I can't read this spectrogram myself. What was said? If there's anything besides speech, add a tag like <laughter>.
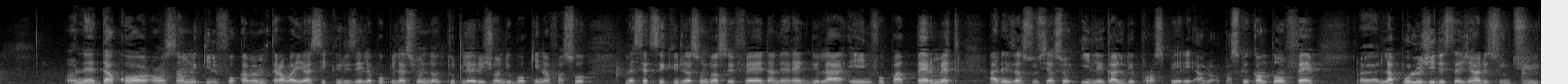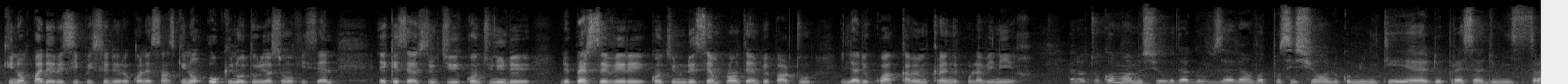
On est d'accord ensemble qu'il faut quand même travailler à sécuriser les populations dans toutes les régions du Burkina Faso, mais cette sécurisation doit se faire dans les règles de l'art et il ne faut pas permettre à des associations illégales de prospérer. Alors, parce que quand on fait euh, l'apologie de ces genres de structures qui n'ont pas de récépissé de reconnaissance, qui n'ont aucune autorisation officielle, et que ces structures continuent de, de persévérer, continuent de s'implanter un peu partout, il y a de quoi quand même craindre pour l'avenir. Alors, tout comme moi, M. Oudago, vous avez en votre possession le communiqué euh, de presse du ministre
